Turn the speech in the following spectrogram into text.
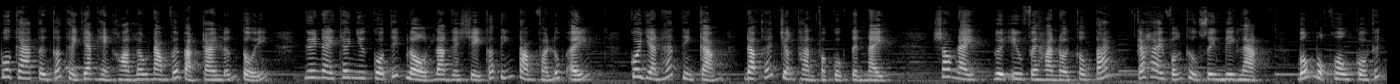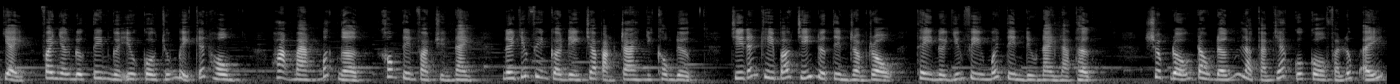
Puka từng có thời gian hẹn hò lâu năm với bạn trai lớn tuổi. Người này theo như cô tiết lộ là nghệ sĩ có tiếng tăm vào lúc ấy. Cô dành hết tình cảm, đặt hết chân thành vào cuộc tình này. Sau này, người yêu về Hà Nội công tác, cả hai vẫn thường xuyên liên lạc. Bỗng một hôm cô thức dậy và nhận được tin người yêu cô chuẩn bị kết hôn. Hoàng mang bất ngờ, không tin vào chuyện này, nữ diễn viên gọi điện cho bạn trai nhưng không được. Chỉ đến khi báo chí đưa tin rầm rộ thì nữ diễn viên mới tin điều này là thật. Sụp đổ đau đớn là cảm giác của cô vào lúc ấy.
